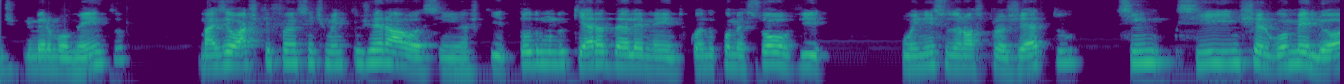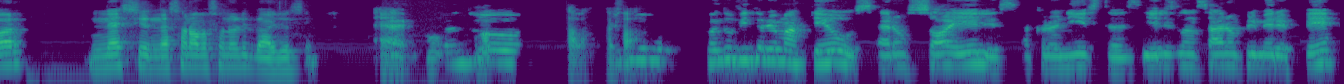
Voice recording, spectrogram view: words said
de primeiro momento, mas eu acho que foi um sentimento geral, assim. Acho que todo mundo que era da Elemento, quando começou a ouvir o início do nosso projeto, se, se enxergou melhor nesse, nessa nova sonoridade, assim. É, é quando, Fala, pode falar. Quando, quando o Vitor e o Matheus eram só eles, acronistas, e eles lançaram o primeiro EP,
